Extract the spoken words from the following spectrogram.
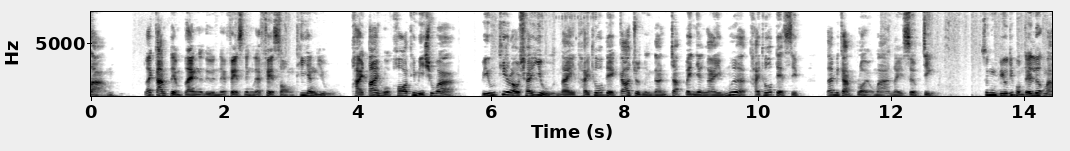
ส3และการเปลี่ยนแปลงอื่นๆในเฟส1และเฟส2ที่ยังอยู่ ภายใต้หัวข้อที่มีชื่อว่าบิลที่เราใช้อยู่ใน Title Update 9.1 นั้นจะเป็นยังไงเมื่อ Title Update 10 ได้มีการปล่อยออกมาในเซิร์ฟจริง ซึ่งบิลที่ผมได้เลือกมา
